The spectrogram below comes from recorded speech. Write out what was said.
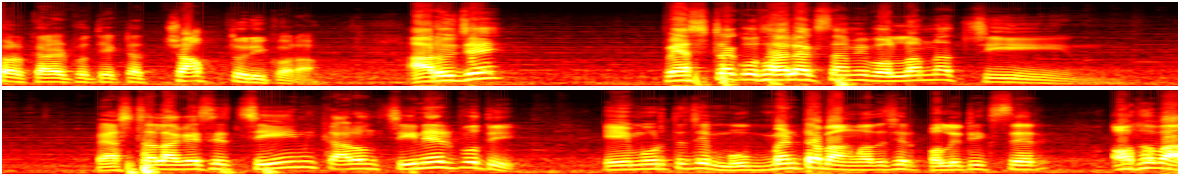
সরকারের প্রতি একটা চাপ তৈরি করা। আর ওই যে প্যাচটা কোথায় লাগছে আমি বললাম না, চীন। প্যাচটা লাগাইছে চীন, কারণ চীনের প্রতি এই মুহূর্তে যে মুভমেন্টটা বাংলাদেশের পলিটিক্সের অথবা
